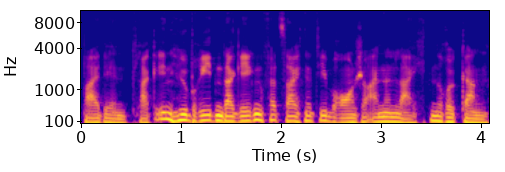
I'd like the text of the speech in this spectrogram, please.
Bei den Plug-in-Hybriden dagegen verzeichnet die Branche einen leichten Rückgang.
